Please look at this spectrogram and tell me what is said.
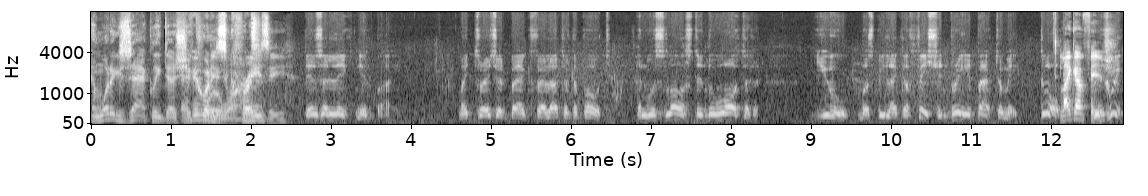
And what exactly does Shakur Everybody's want? crazy. There's a lake nearby. My treasure bag fell out of the boat and was lost in the water. You must be like a fish and bring it back to me. Go! Like a fish? Quick!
